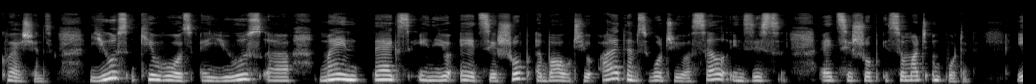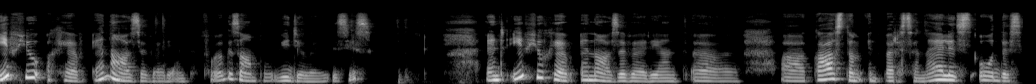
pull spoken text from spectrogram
questions, use keywords, uh, use main tags in your Etsy shop about your items, what you sell in this Etsy shop is so much important. If you have another variant, for example, we delay this and if you have another variant, uh, uh, custom and personalized orders,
